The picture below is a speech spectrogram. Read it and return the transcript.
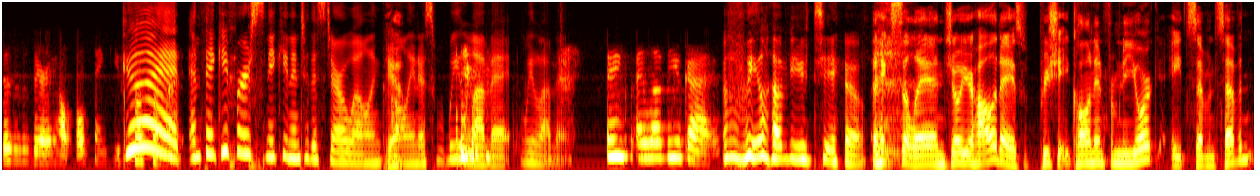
this is very helpful. Thank you. so, so much. Good. And thank you for sneaking into the stairwell and Yeah. calling us. We love it. We love it. Thanks. I love you guys. We love you too. Thanks, Alea. Enjoy your holidays. Appreciate you calling in from New York. 877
